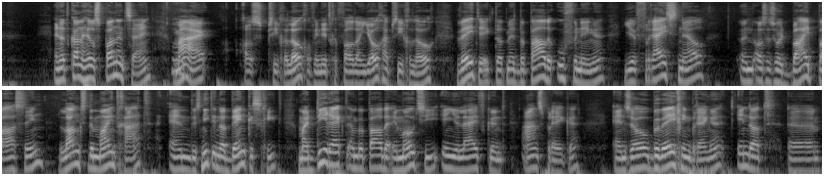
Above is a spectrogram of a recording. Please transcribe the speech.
En dat kan heel spannend zijn, maar als psycholoog, of in dit geval dan yoga-psycholoog, weet ik dat met bepaalde oefeningen je vrij snel een, als een soort bypassing langs de mind gaat. En dus niet in dat denken schiet, maar direct een bepaalde emotie in je lijf kunt aanspreken. En zo beweging brengen in dat, ehm,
